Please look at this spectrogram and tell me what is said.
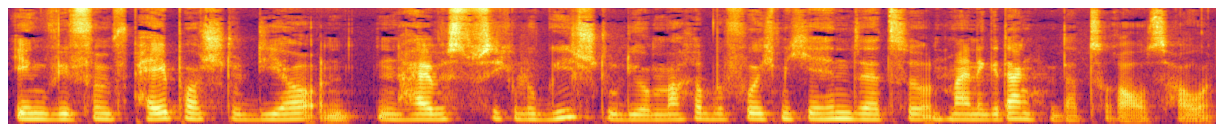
irgendwie fünf Paper studiere und ein halbes Psychologiestudium mache, bevor ich mich hier hinsetze und meine Gedanken dazu raushaue.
